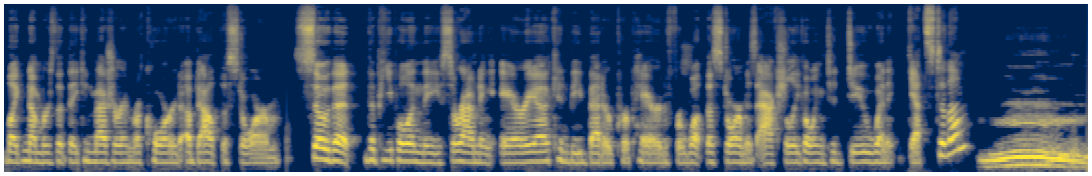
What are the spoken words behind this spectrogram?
like numbers that they can measure and record about the storm so that the people in the surrounding area can be better prepared for what the storm is actually going to do when it gets to them. mm,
